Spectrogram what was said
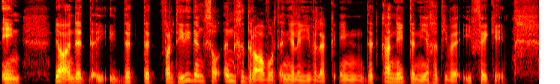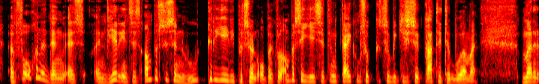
En ja, en dit dit dit want hierdie ding sal ingedra word in julle huwelik en dit kan net 'n negatiewe effek hê. 'n Volgende ding is en weer eens is amper soos in hoe tree jy die persoon op? Ek wil amper sê jy sit en kyk om so so bietjie so kat uit 'n boom uit. Maar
